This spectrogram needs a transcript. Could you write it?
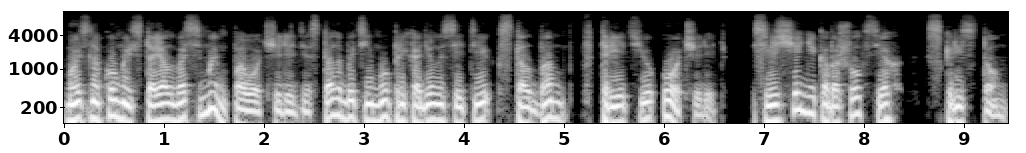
Мой знакомый стоял восьмым по очереди, стало быть, ему приходилось идти к столбам в третью очередь. Священник обошел всех с крестом.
